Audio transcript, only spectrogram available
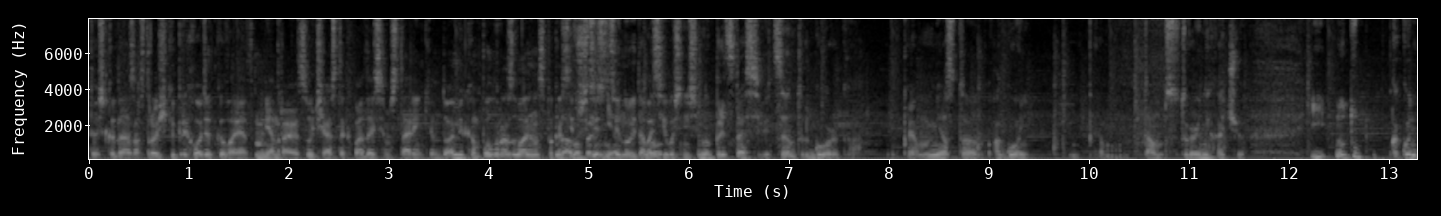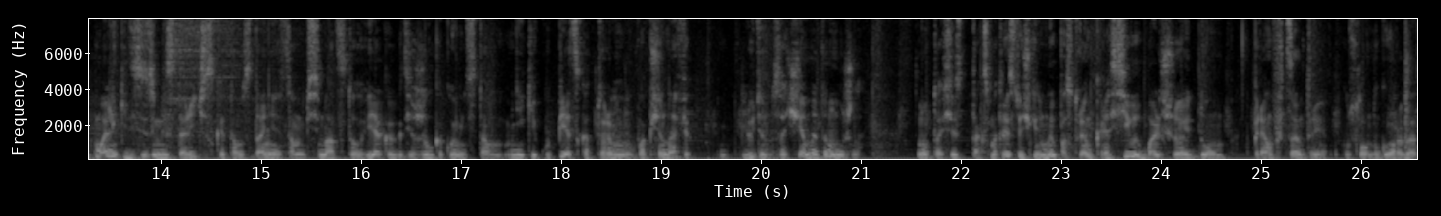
То есть, когда застройщики приходят, говорят, мне нравится участок под этим стареньким домиком полуразваленным с покосившейся да, ну, стеной, давайте ну, его снесем. Ну, представь себе, центр города, прям место огонь, прям там строй не хочу. И, ну, тут какое-нибудь маленький, действительно, историческое там здание там, 17 века, где жил какой-нибудь там некий купец, которому вообще нафиг людям зачем это нужно? Ну, то есть, если так смотреть с точки зрения, мы построим красивый большой дом прямо в центре, условно, города,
